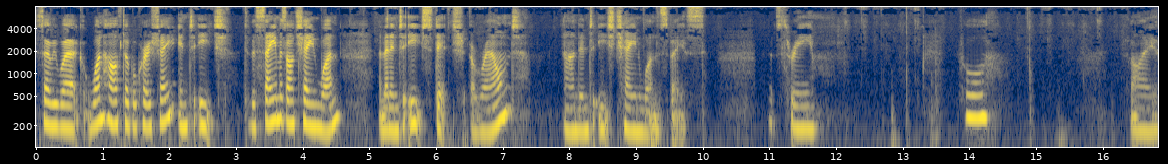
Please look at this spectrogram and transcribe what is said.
So we work one half double crochet into each, to the same as our chain one, and then into each stitch around and into each chain one space. That's three, four, five,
